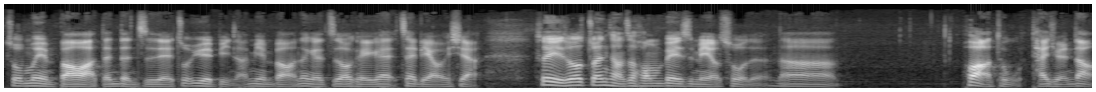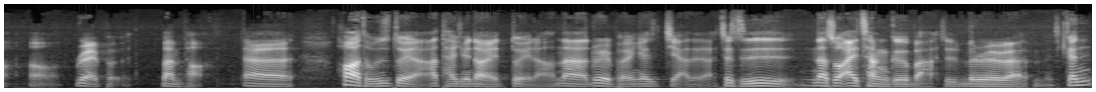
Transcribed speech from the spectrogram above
做面包啊，等等之类，做月饼啊，面包那个之后可以再再聊一下。所以说专长是烘焙是没有错的。那画图、跆拳道哦，rap 慢跑，呃，画图是对啊，啊，跆拳道也对了。那 rap 应该是假的啦，这只是那时候爱唱歌吧，就是不不不，跟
